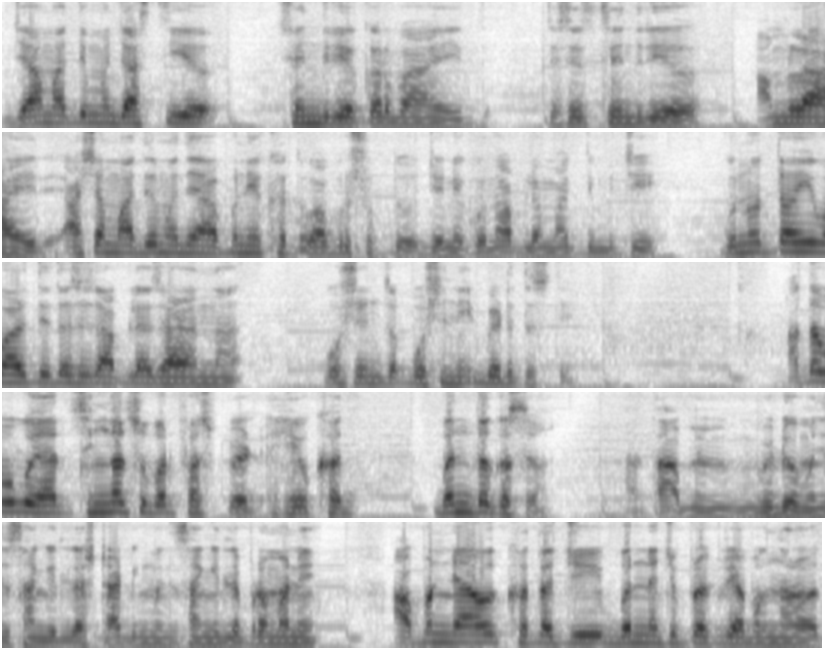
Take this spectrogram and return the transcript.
ज्या मातीमध्ये जास्तीय सेंद्रिय कर्ब आहेत तसेच सेंद्रिय आम्ल आहेत अशा मातीमध्ये आपण हे खत वापरू शकतो जेणेकरून आपल्या मातीची गुणवत्ताही वाढते तसेच आपल्या झाडांना पोषणचं पोषणही भेटत असते. आता बघूयात सिंगल सुपर फॉस्फेट हे खत बनतं कसं? आता आपण व्हिडिओमध्ये सांगितलं स्टार्टिंगमध्ये सांगितल्याप्रमाणे आपण या खताची बनण्याची प्रक्रिया बघणार आहोत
